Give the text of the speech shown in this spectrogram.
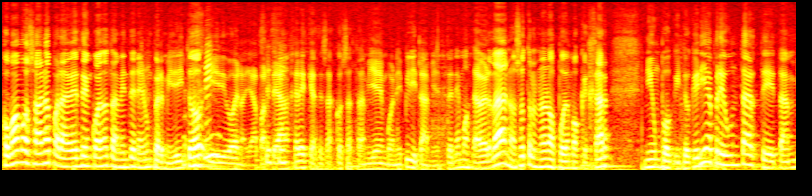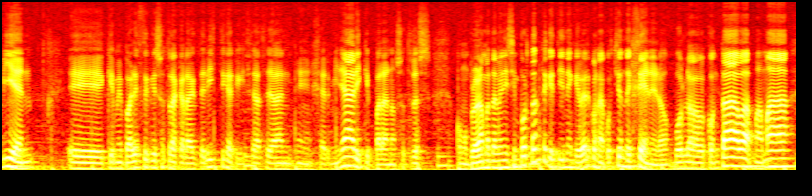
comamos sano para de vez en cuando también también tener un permidito y bueno, y aparte Ángeles que hace esas cosas también, bueno, y Pili también. Tenemos la verdad, nosotros no nos podemos quejar ni un poquito. Quería preguntarte también, eh, que me parece que es otra característica que quizás se en, Germinar y que para nosotros como programa también es importante, que tiene que ver con la cuestión de género. Vos lo contabas, mamá,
